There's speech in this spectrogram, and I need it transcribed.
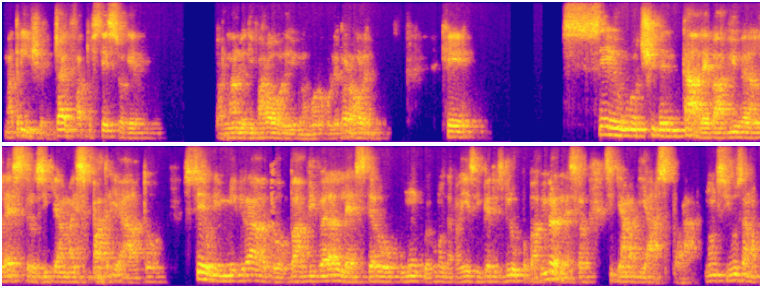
matrice, già il fatto stesso che, parlando di parole, io lavoro con le parole, che se un occidentale va a vivere all'estero si chiama espatriato, se un immigrato va a vivere all'estero, o comunque uno da paesi in via di sviluppo va a vivere all'estero, si chiama diaspora. Non si usano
